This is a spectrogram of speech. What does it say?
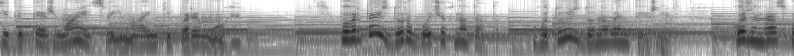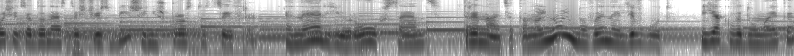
Діти теж мають свої маленькі перемоги. Повертаюсь до робочих нотаток, готуюсь до новин тижня. Кожен раз хочеться донести щось більше, ніж просто цифри: енергію, рух, сенс. 13.00 новини Лівгуд. Як ви думаєте,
